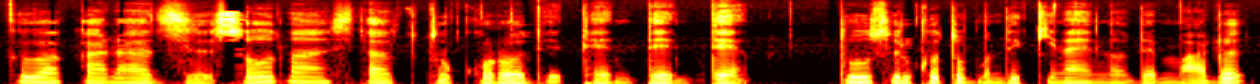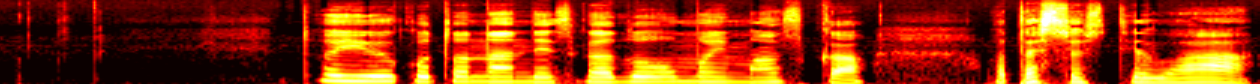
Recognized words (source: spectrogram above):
くわからず、相談したところで、点々点。どうすることもできないので、丸。ということなんですが、どう思いますか？私としては、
